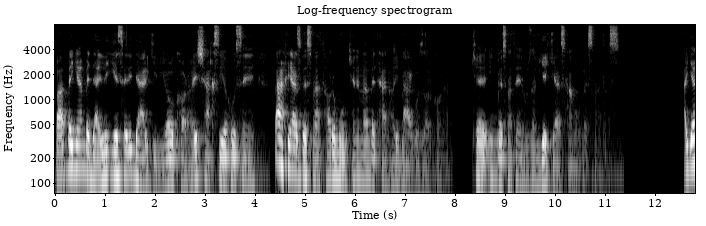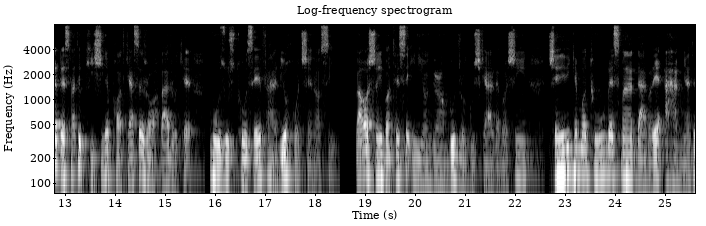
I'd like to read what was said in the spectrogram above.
باید بگم به دلیل یه سری درگیری و کارهای شخصی حسین برخی از قسمت ها رو ممکنه من به تنهایی برگزار کنم که این قسمت امروز هم یکی از همون قسمت است. اگر قسمت پیشین پادکست راهبر رو که موضوعش توسعه فردی و خودشناسی و آشنایی با تست اینیانگرام بود رو گوش کرده باشین شنیدیم که ما تو اون قسمت درباره اهمیت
